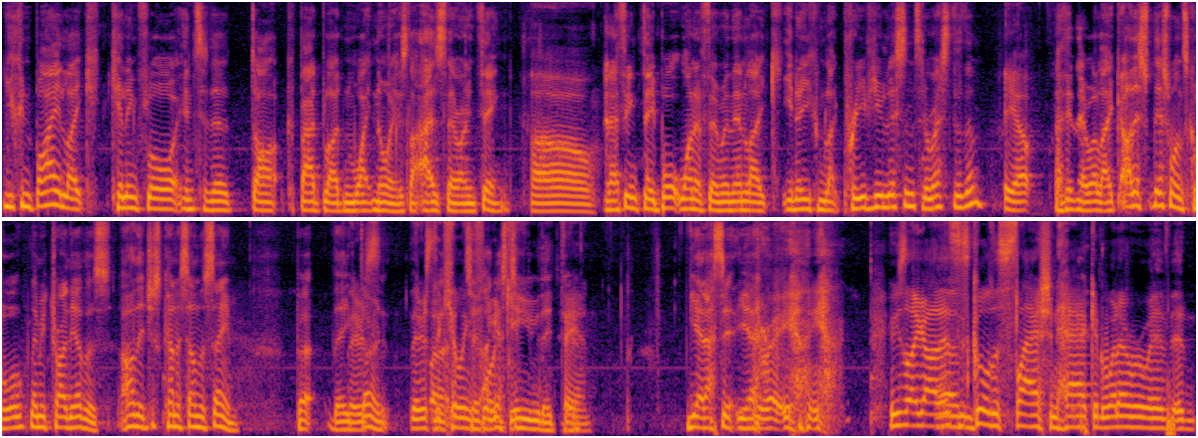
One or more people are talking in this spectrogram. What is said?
you can buy like Killing Floor, Into the Dark, Bad Blood, and White Noise like as their own thing. oh And I think they bought one of them, and then like you know you can like preview listen to the rest of them. yep I think they were like, oh this this one's cool. Let me try the others. Oh they just kind of sound the same, but they there's don't. there's the killing to- I floor guess to you they do. fan Yeah, that's it. Yeah, You're right yeah yeah. he's like oh this is Um, cool to slash and hack and whatever with and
